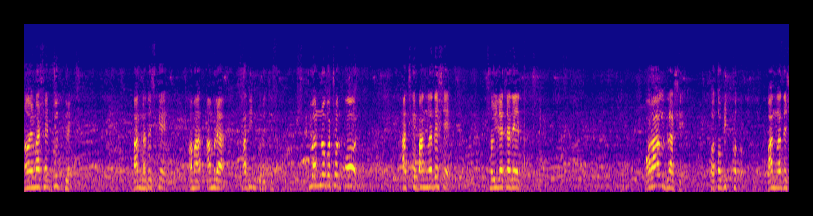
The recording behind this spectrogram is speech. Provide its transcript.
নয় মাসের যুদ্ধে বাংলাদেশকে আমরা স্বাধীন করেছিলাম। চুয়ান্ন বছর পর আজকে বাংলাদেশে স্বৈরাচারের করাল গ্রাসে ক্ষতবিক্ষত, বাংলাদেশ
